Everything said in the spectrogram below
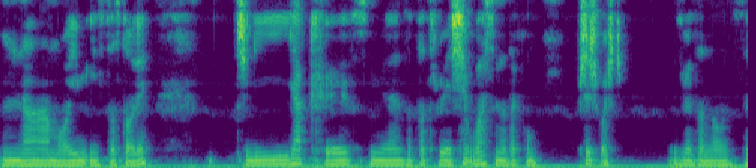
na moim Instastory, czyli jak y, w sumie zapatruję się właśnie na taką przyszłość związaną z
